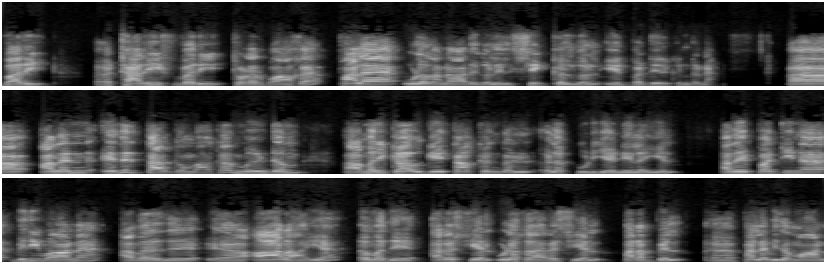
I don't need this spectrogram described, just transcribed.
வரி டரீஃப் வரி தொடர்பாக பல உலக நாடுகளில் சிக்கல்கள் ஏற்பட்டிருக்கின்றன. அதன் எதிர்த்தாக்கமாக மீண்டும் அமெரிக்காவுக்கே தாக்கங்கள் எழக்கூடிய நிலையில் அதை பற்றின விரிவான அவரது ஆராய எமது அரசியல் உலக அரசியல் பரப்பில் அஹ், பலவிதமான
